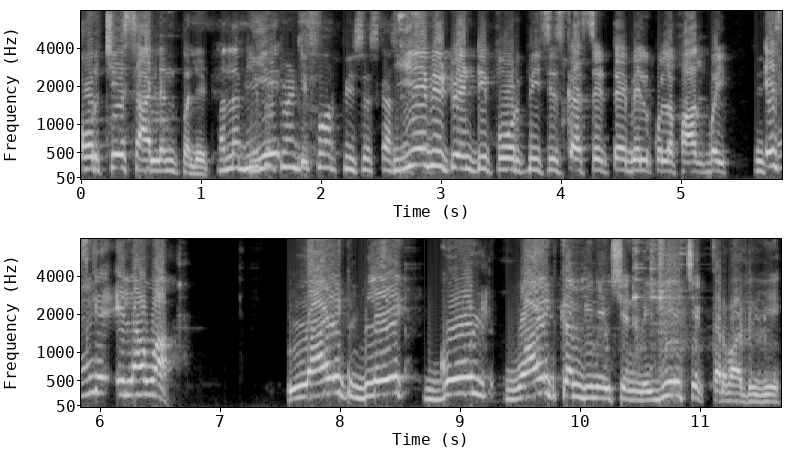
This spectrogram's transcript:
और छह सालन प्लेट। मतलब ये ट्वेंटी फोर पीसेस का ये भी 24 पीसेस का सेट है बिल्कुल अफाक भाई। इसके अलावा light black gold white combination में ये चेक करवा दो ये।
